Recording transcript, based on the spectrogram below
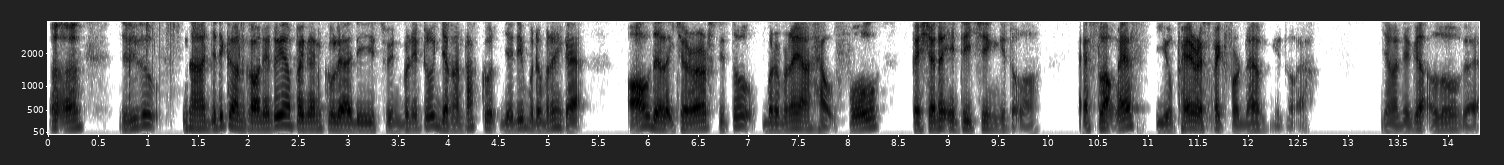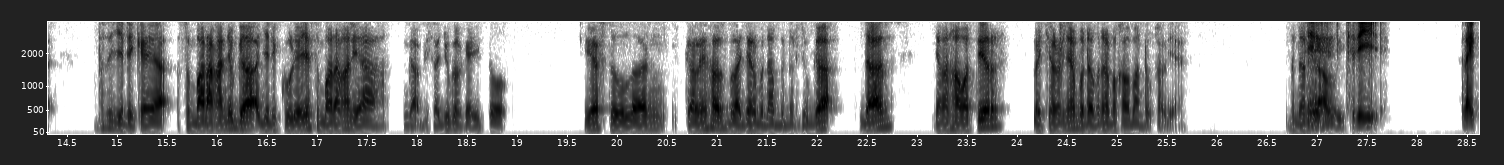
Heeh. Jadi itu, nah jadi kawan-kawan itu yang pengen kuliah di Swinburne itu jangan takut. Jadi benar-benar kayak all the lecturers itu benar-benar yang helpful, passionate in teaching gitu loh. As long as you pay respect for them gitu lah. Jangan juga lu kayak pasti jadi kayak sembarangan juga. Jadi kuliahnya sembarangan ya nggak bisa juga kayak itu. You have to learn. Kalian harus belajar benar-benar juga dan jangan khawatir lecturernya benar-benar bakal bantu kalian. Benar ya yeah. Alwi? Jadi, like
